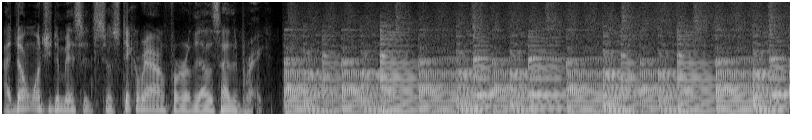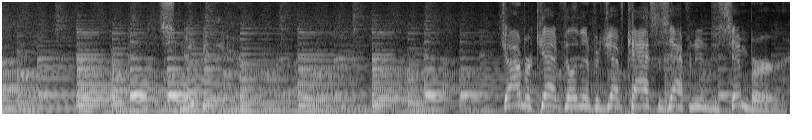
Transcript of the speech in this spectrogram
I don't want you to miss it, so stick around for the other side of the break. Snoopy there. Jon Burkett filling in for Jeff Katz this afternoon, December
